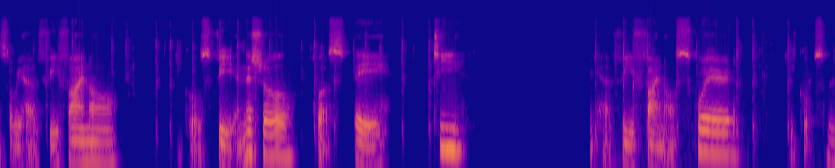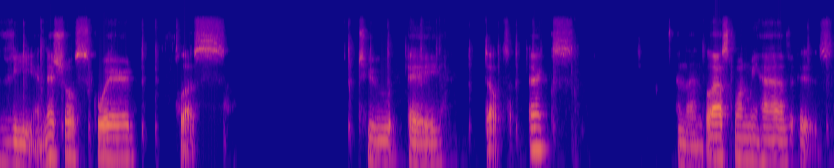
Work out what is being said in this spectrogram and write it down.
So we have V final equals V initial plus A T. We have V final squared equals v initial squared plus 2a delta x. And then the last one we have is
